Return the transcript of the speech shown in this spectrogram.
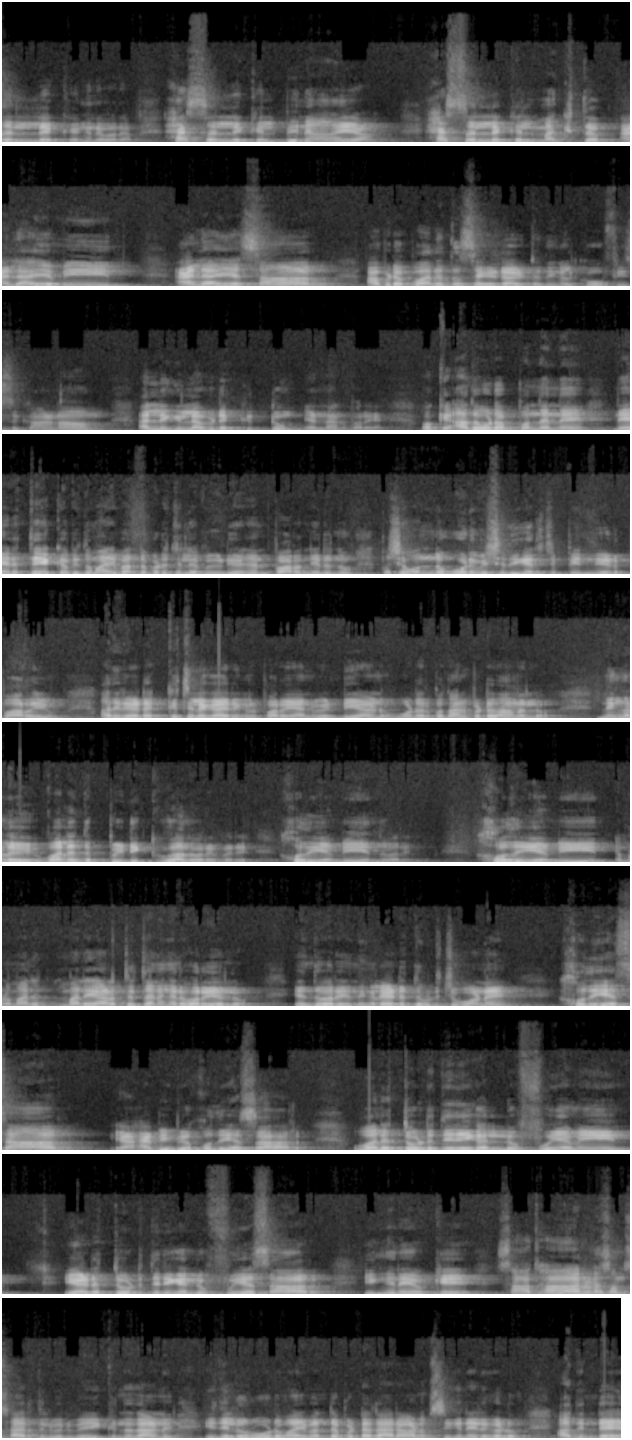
ലക്ക്. എങ്ങനെ പറയാം? ഹസ്സല്ലക്കൽ ബിനായ. ഹസ്സല്ലക്കൽ മക്തബ് അല യമീൻ. അല യസാർ. അവിടെ വലത് സൈഡായിട്ട് നിങ്ങൾക്ക് ഓഫീസ് കാണാം. അല്ലെങ്കിൽ അവിടെ കിട്ടും എന്നാണ് പറയാം. ഓക്കെ അതോടൊപ്പം തന്നെ നേരത്തെയൊക്കെ ഇതുമായി ബന്ധപ്പെട്ട ചില വീഡിയോ ഞാൻ പറഞ്ഞിരുന്നു. പക്ഷേ ഒന്നുകൂടി വിശദീകരിച്ച് പിന്നീട് പറയും. അതിലിടയ്ക്ക് ചില കാര്യങ്ങൾ പറയാൻ വേണ്ടിയാണ് വളരെ പ്രധാനപ്പെട്ടതാണല്ലോ. നിങ്ങൾ വലത് പിടിക്കുക എന്ന് പറയുമ്പോൾ ഹുദ് യമീൻ എന്ന് പറയും. ഹുദ് യമീൻ. നമ്മൾ മല മലയാളത്തിൽ തന്നെ അങ്ങനെ പറയുമല്ലോ എന്ത് പറയും? നിങ്ങൾ ഇടത് പിടിച്ചു പോണേ. ഹുദ് യസാർ. യാ ഹബീബി ഹുദ് യസാർ വലത്തോട്ട് തിരിയുക ലുഫു യമീൻ. ഇടത്തോട്ട് തിരികെ ലുഫു യസാർ ഇങ്ങനെയൊക്കെ സാധാരണ സംസാരത്തിൽ ഇവർ ഉപയോഗിക്കുന്നതാണ്. ഇതിൽ റോഡുമായി ബന്ധപ്പെട്ട ധാരാളം സിഗ്നലുകളും അതിന്റെ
